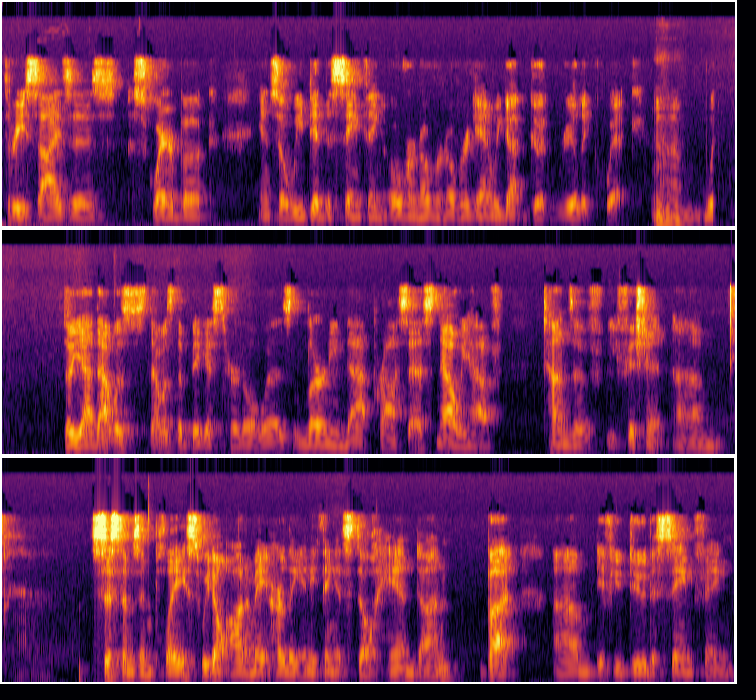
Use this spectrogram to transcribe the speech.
three sizes, a square book, and so we did the same thing over and over and over again. And we got good really quick. Mm-hmm. Um, with, so yeah, that was that was the biggest hurdle was learning that process. Now we have tons of efficient um, systems in place. We don't automate hardly anything; it's still hand done, but um, if you do the same thing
